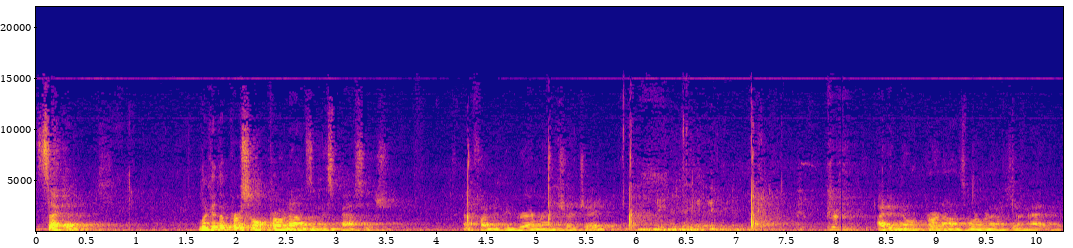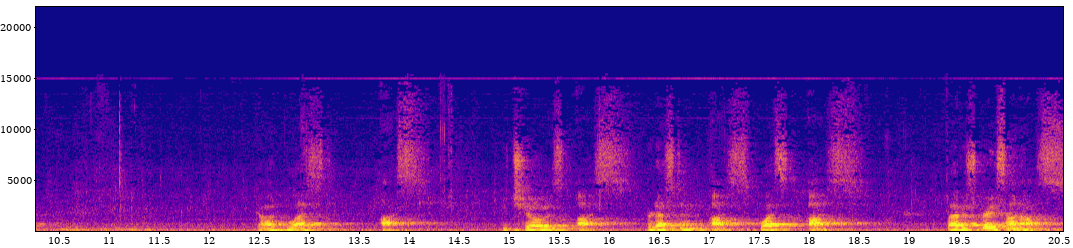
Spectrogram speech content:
Second, look at the personal pronouns in this passage. Not fun to do grammar in church, eh? I didn't know what pronouns were when I was young either. God blessed us. He chose us, predestined us, blessed us, lavished grace on us.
